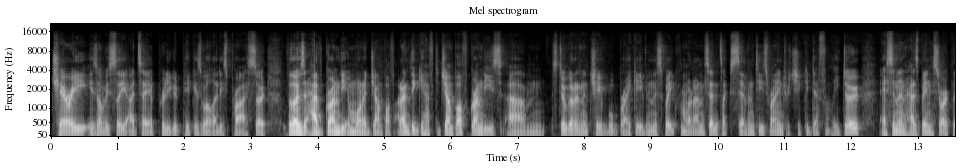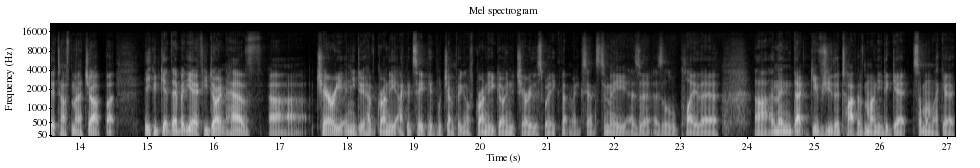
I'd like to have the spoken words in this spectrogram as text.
Xerri is obviously, I'd say, a pretty good pick as well at his price. So for those that have Grundy and want to jump off, I don't think you have to jump off. Grundy's um, still got an achievable break even this week, from what I understand. It's like 70s range, which you could definitely do. Essendon has been historically a tough matchup, but he could get there. But yeah, if you don't have uh, Xerri and you do have Grundy, I could see people jumping off Grundy going to Xerri this week. That makes sense to me as a as a little play there. Uh, and then that gives you the type of money to get someone like a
